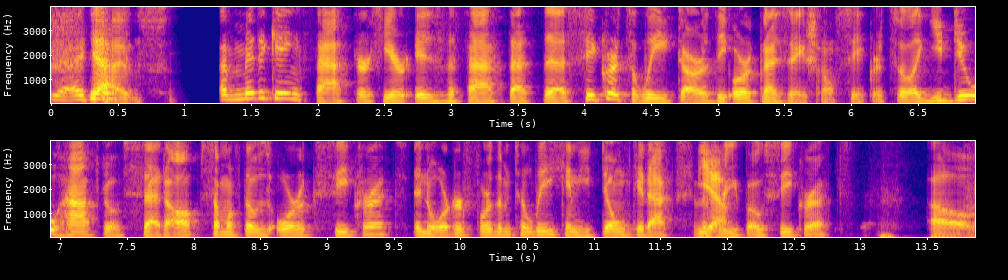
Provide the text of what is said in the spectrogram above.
Yeah, I yeah, think it's, a mitigating factor here is the fact that the secrets leaked are the organizational secrets. So, like, you do have to have set up some of those org secrets in order for them to leak, and you don't get access to the Yeah. repo secrets. Uh,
